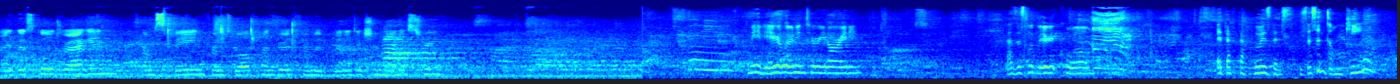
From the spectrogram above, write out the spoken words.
Like this cool dragon from Spain from 1200 from a Benedictine monastery. Maybe you're learning to read already. Does this look very cool? Who is this? Is this a donkey?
